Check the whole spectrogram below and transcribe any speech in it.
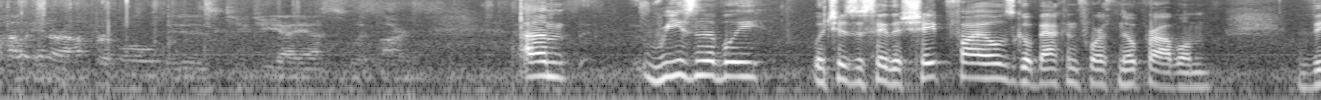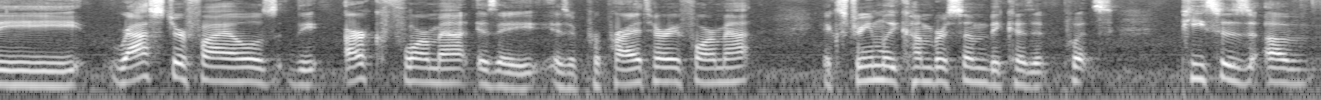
how interoperable is QGIS with ARC? Um, reasonably, which is to say the shape files go back and forth no problem. The raster files, the ARC format is a is a proprietary format, extremely cumbersome because it puts pieces of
